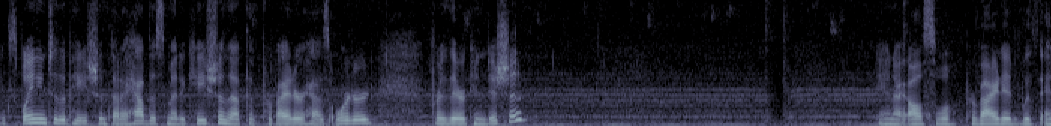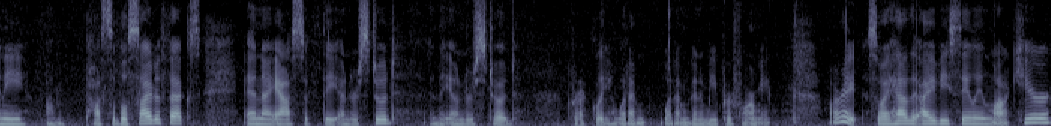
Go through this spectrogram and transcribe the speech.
explaining to the patient that I have this medication that the provider has ordered for their condition. And I also provided with any um, possible side effects and I asked if they understood and they understood correctly what I'm, what I'm going to be performing. All right, so I have the IV saline lock here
